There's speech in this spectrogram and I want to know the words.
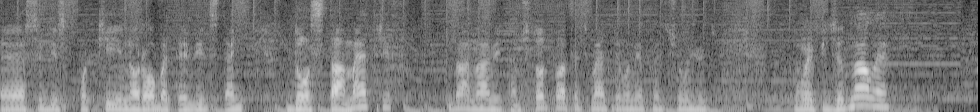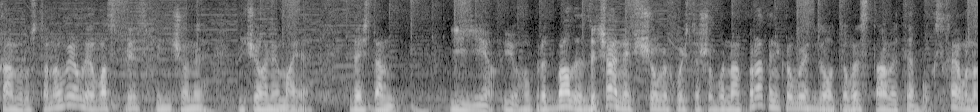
е, собі спокійно робите відстань до 100 метрів, да, навіть там 120 метрів вони працюють. Ви під'єднали, камеру встановили, у вас в принципі нічого, не, нічого немає. Десь там її, його придбали. Звичайно, якщо ви хочете, щоб вона акуратненько виглядала, то ви ставите бокс. Хай вона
